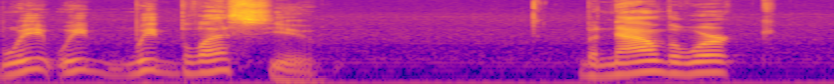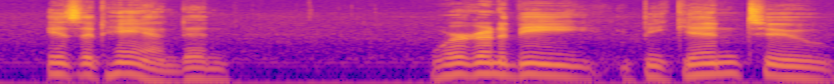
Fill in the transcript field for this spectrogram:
We we we bless you but now the work is at hand, and we're going to be begin to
